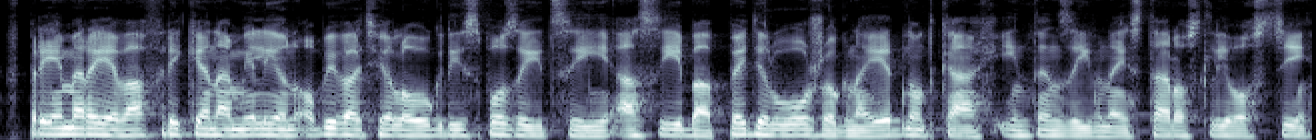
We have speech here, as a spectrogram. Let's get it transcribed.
V priemere je v Afrike na milión obyvateľov k dispozícii asi iba 5 lôžok na jednotkách intenzívnej starostlivosti.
